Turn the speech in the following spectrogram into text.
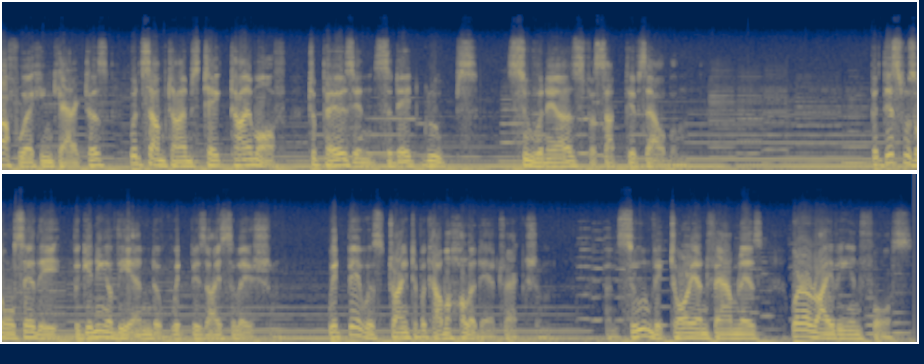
Tough working characters would sometimes take time off to pose in sedate groups, souvenirs for Sutcliffe's album. But this was also the beginning of the end of Whitby's isolation. Whitby was trying to become a holiday attraction, and soon Victorian families were arriving in force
